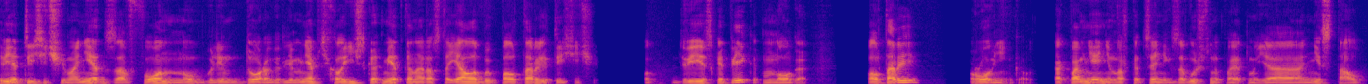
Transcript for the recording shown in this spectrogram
2000 монет за фон, ну, блин, дорого. Для меня психологическая отметка, наверное, стояла бы полторы тысячи. Вот две с копейкой много, полторы ровненько. Как по мне, немножко ценник завышенный, поэтому я не стал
